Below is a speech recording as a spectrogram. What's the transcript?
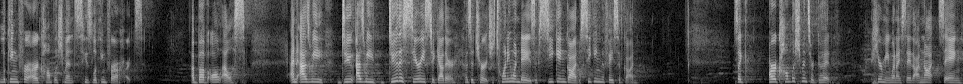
looking for our accomplishments, He's looking for our hearts above all else. And as we do as we do this series together as a church, 21 days of seeking God, seeking the face of God. It's like our accomplishments are good. Hear me when I say that. I'm not saying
